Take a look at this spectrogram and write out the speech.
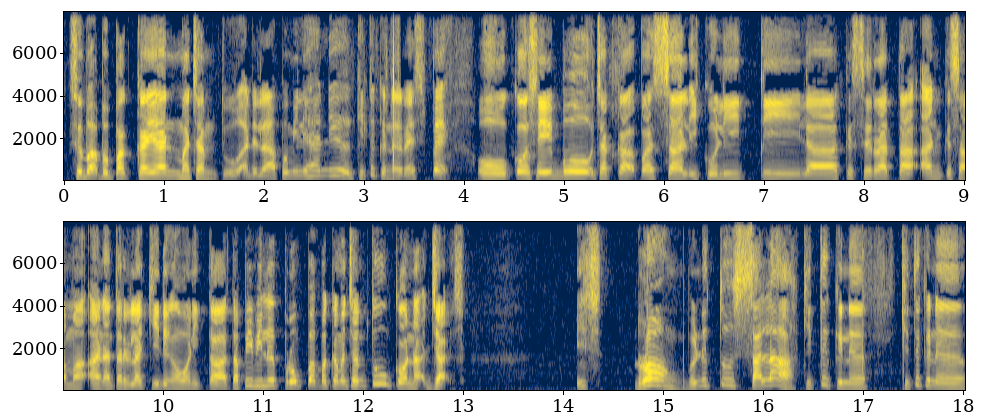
sebab berpakaian macam tu adalah pemilihan dia. Kita kena respect. Oh, kau sibuk cakap pasal equality lah, keserataan, kesamaan antara lelaki dengan wanita. Tapi bila perempuan pakai macam tu, kau nak judge. It's wrong. Benda tu salah. Kita kena kita kena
